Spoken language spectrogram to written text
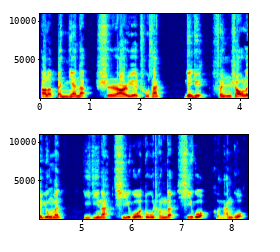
到了本年的十二月初三，联军焚烧了雍门以及呢齐国都城的西郭和南郭。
